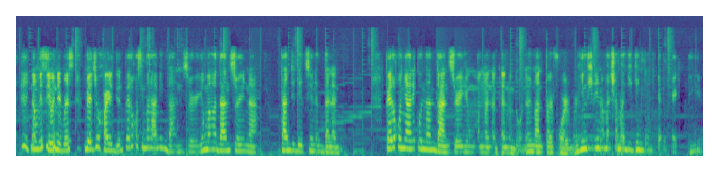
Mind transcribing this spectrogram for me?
ng Miss Universe, medyo hard yun. Pero kasi maraming dancer. Yung mga dancer na candidates yung nagdala. Pero kunyari kung non-dancer yung mga nag-ano doon, or non-performer, hindi rin naman siya magiging effective.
